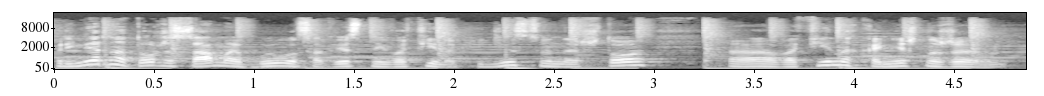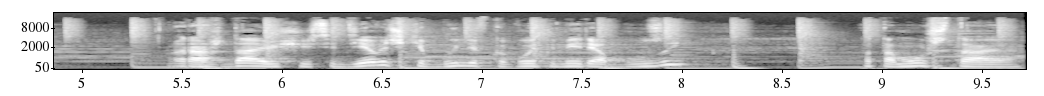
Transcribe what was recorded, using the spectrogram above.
Примерно то же самое было, соответственно, и в Афинах. Единственное, что э, в Афинах, конечно же, рождающиеся девочки были в какой-то мере обузой, потому что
